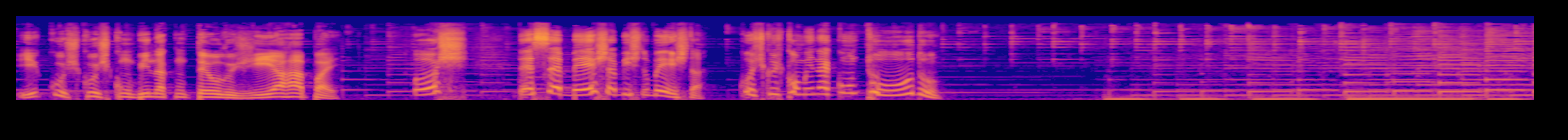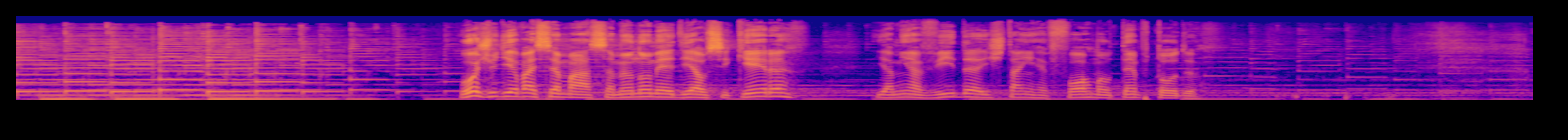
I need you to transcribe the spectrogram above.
E cuscuz combina com teologia, rapaz? Oxe, desse é besta, bicho besta. Cuscuz combina com tudo. Hoje o dia vai ser massa. Meu nome é Ediel Siqueira e a minha vida está em reforma o tempo todo.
